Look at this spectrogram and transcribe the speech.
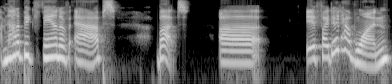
I'm not a big fan of apps, but uh, if I did have one,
